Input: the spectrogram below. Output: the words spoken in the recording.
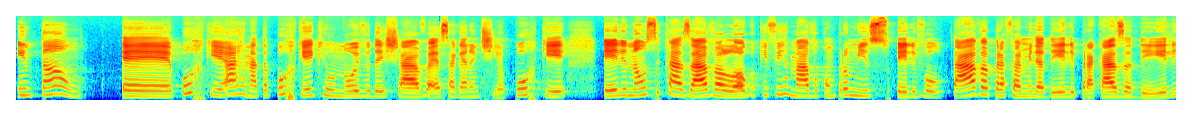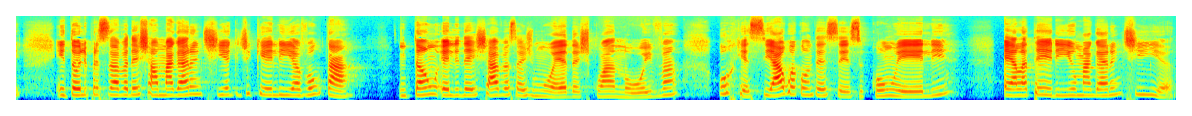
Então, é, por que, ah, Renata, por que, que o noivo deixava essa garantia? Porque ele não se casava logo que firmava o compromisso. Ele voltava para a família dele, para a casa dele. Então, ele precisava deixar uma garantia de que ele ia voltar. Então, ele deixava essas moedas com a noiva, porque se algo acontecesse com ele, ela teria uma garantia.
